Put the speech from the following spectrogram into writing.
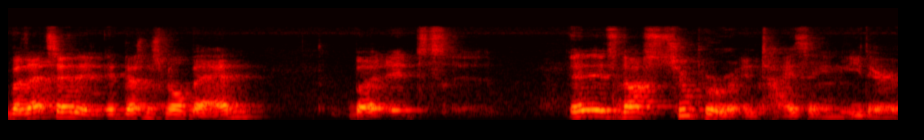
But that said, it, it doesn't smell bad, but it's it, it's not super enticing either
